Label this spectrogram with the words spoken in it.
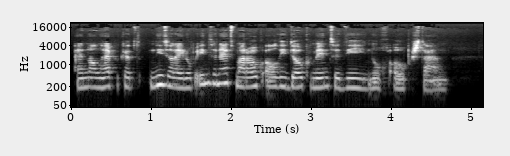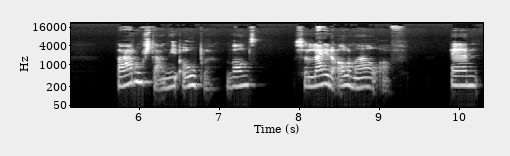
En dan heb ik het niet alleen op internet, maar ook al die documenten die nog openstaan. Waarom staan die open? Want ze leiden allemaal af. En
